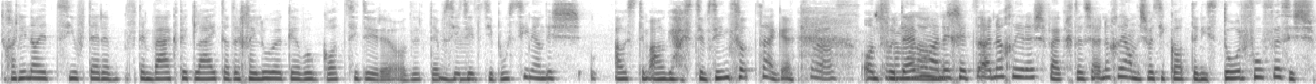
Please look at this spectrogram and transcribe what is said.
du kannst nicht noch jetzt sie auf, der, auf dem Weg begleiten oder ein bisschen schauen, wo geht sie durch. Oder der sitzt jetzt die Bus rein und ist aus dem Auge, aus dem Sinn sozusagen. Krass. Und Schon von dem habe ich jetzt auch noch ein bisschen Respekt. Das ist auch noch ein bisschen anders, weil sie geht dann ins Dorf rauf. Es ist,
